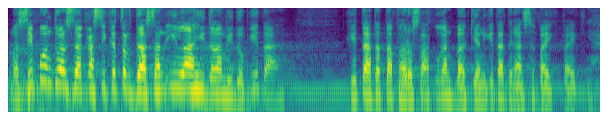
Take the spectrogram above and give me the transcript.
Meskipun Tuhan sudah kasih kecerdasan ilahi dalam hidup kita, kita tetap harus lakukan bagian kita dengan sebaik-baiknya.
